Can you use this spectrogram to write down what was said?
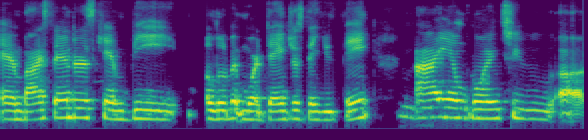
and bystanders can be a little bit more dangerous than you think. Mm-hmm. I am going to uh,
